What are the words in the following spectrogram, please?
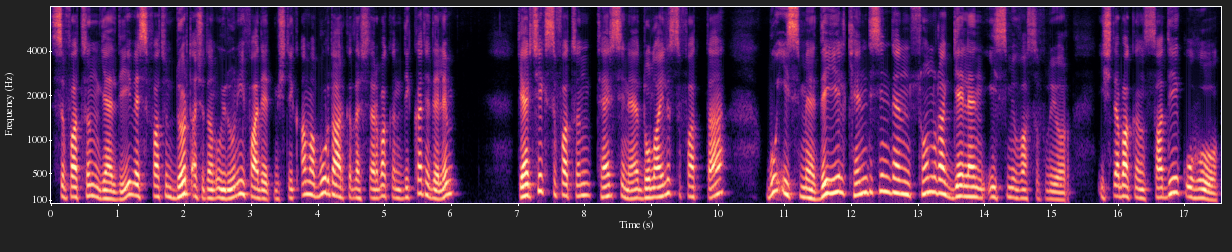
sıfatın geldiği ve sıfatın dört açıdan uyduğunu ifade etmiştik. Ama burada arkadaşlar bakın dikkat edelim. Gerçek sıfatın tersine dolaylı sıfatta bu isme değil kendisinden sonra gelen ismi vasıflıyor. İşte bakın sadikuhu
